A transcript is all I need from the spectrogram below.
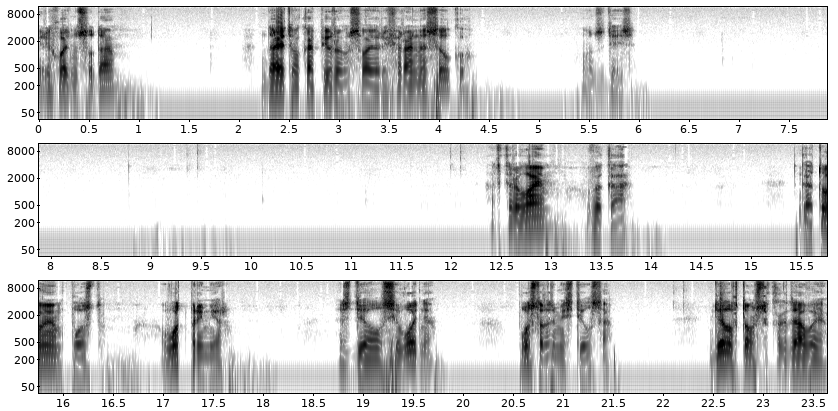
Переходим сюда. До этого копируем свою реферальную ссылку. Вот здесь. Открываем ВК. Готовим пост. Вот пример. Сделал сегодня. Пост разместился. Дело в том, что когда вы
